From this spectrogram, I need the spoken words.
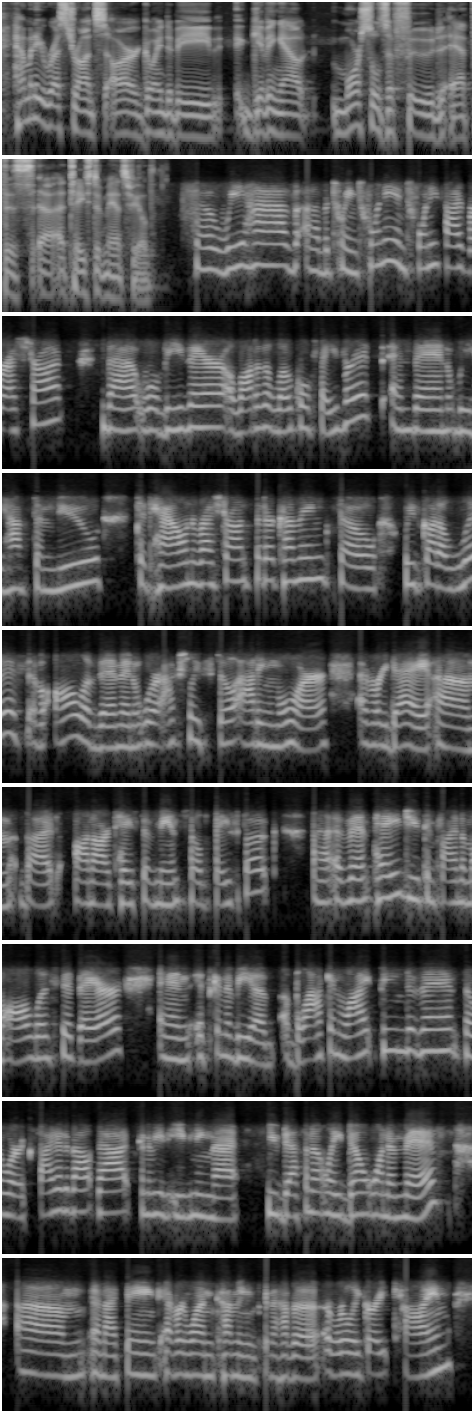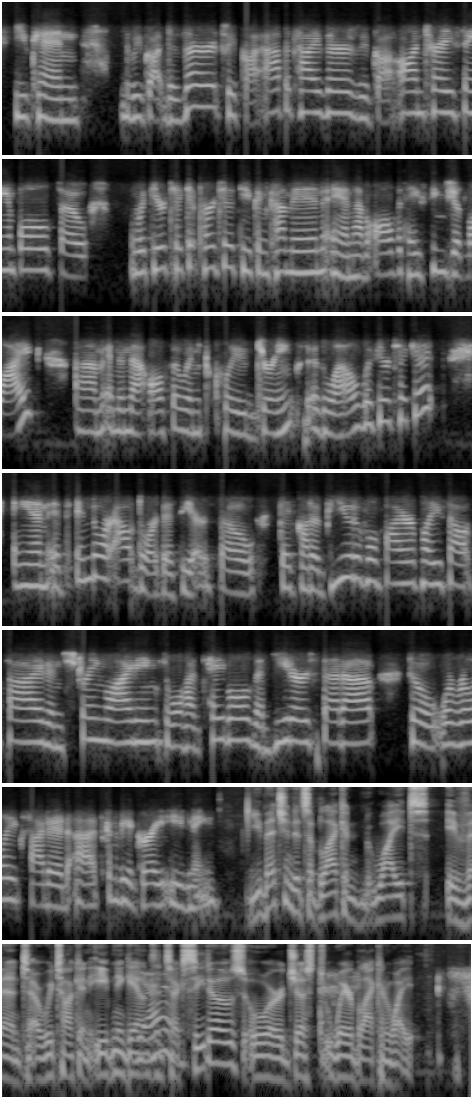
How many restaurants are going to be giving out morsels of food at this uh, A Taste of Mansfield? So we have uh, between 20 and 25 restaurants that will be there, a lot of the local favorites, and then we have some new to town restaurants that are coming. So we've got a list of all of them, and we're actually still adding more every day. Um, but on our Taste of Mansfield Facebook, uh, event page. You can find them all listed there. And it's going to be a, a black and white themed event. So we're excited about that. It's going to be an evening that you definitely don't want to miss. Um, and I think everyone coming is going to have a, a really great time. You can, we've got desserts, we've got appetizers, we've got entree samples. So with your ticket purchase, you can come in and have all the tastings you'd like. Um, and then that also include drinks as well with your ticket. And it's indoor outdoor this year. So they've got a beautiful fireplace outside and string lighting. So we'll have tables and heaters set up. So we're really excited. Uh, it's going to be a great evening. You mentioned it's a black and white event. Are we talking evening gowns yes. and tuxedos or just wear black and white?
